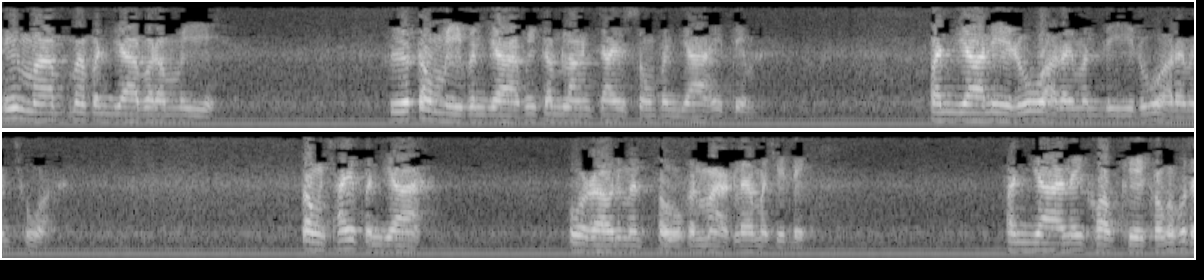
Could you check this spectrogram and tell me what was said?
นี่มามาปัญญาบารมี คือต้องมีปัญญา มีกำลังใจทรงปัญญาให้เต็ม ปัญญานี่รู้ว่าอะไรมันดี รู้ว่าอะไรมันชั่ว ต้องใช้ปัญญา พวกเรานี่มันโตกันมากแล้วไม่ใช่เด็ก ปัญญาในขอบเขตของพระพุทธ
